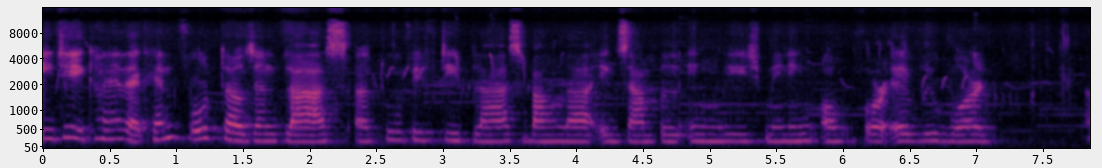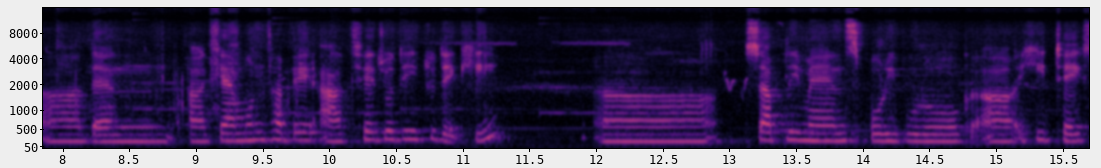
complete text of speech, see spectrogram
এই যে এখানে দেখেন four thousand plus two fifty plus Bangla example English meaning of for every word then কেমনভাবে আছে যদি একটু দেখি সাপ্লিমেন্টস পরিপূরক he takes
